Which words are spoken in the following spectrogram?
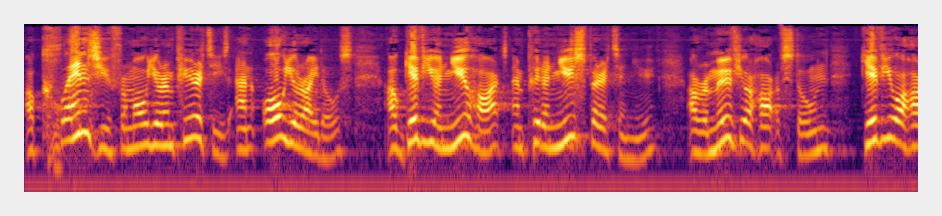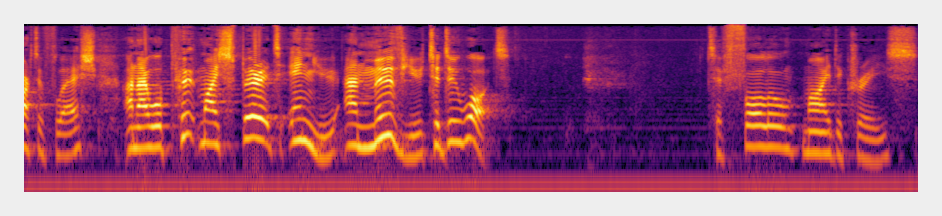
I'll cleanse you from all your impurities and all your idols. I'll give you a new heart and put a new spirit in you. I'll remove your heart of stone, give you a heart of flesh, and I will put my spirit in you and move you to do what? To follow my decrees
